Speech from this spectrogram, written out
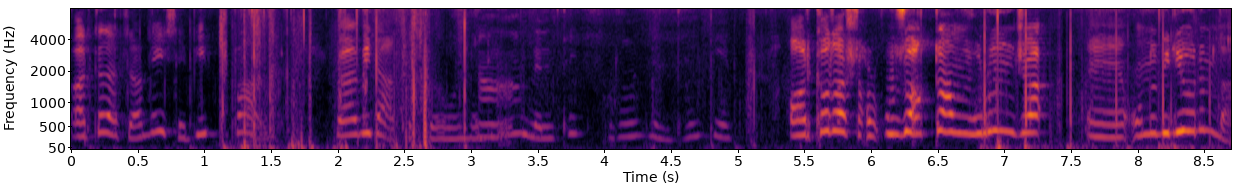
arkadaşlar neyse bir kupa aldık. Ben bir daha tekrar benim tek değil. Arkadaşlar uzaktan vurunca e, onu biliyorum da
